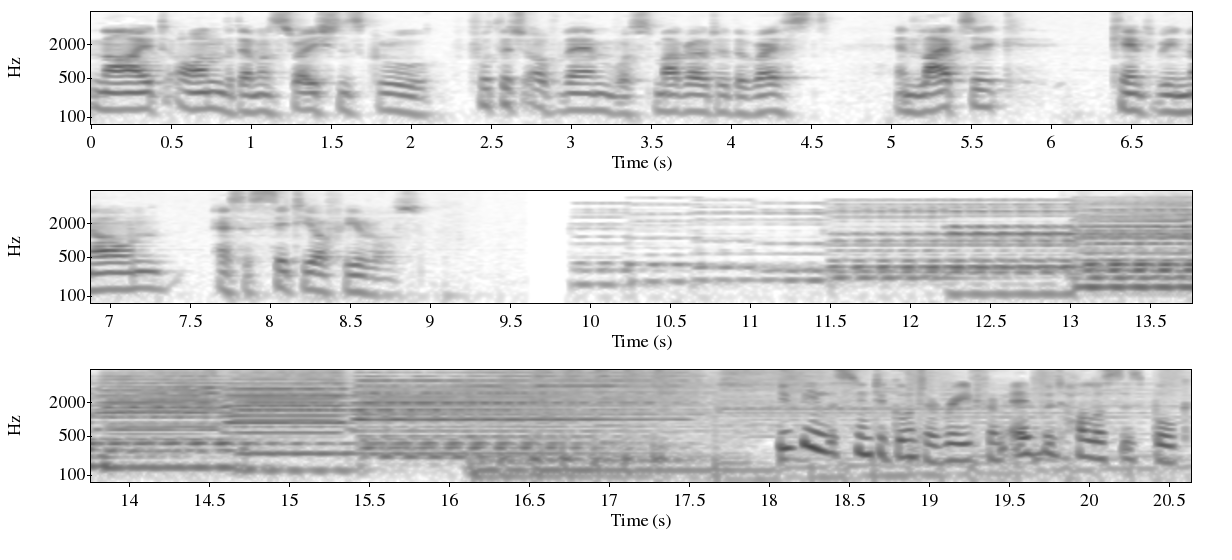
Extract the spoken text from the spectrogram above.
night on, the demonstrations grew. Footage of them was smuggled to the West, and Leipzig came to be known as a city of heroes. You've been listening to Gunter read from Edward Hollis's book,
